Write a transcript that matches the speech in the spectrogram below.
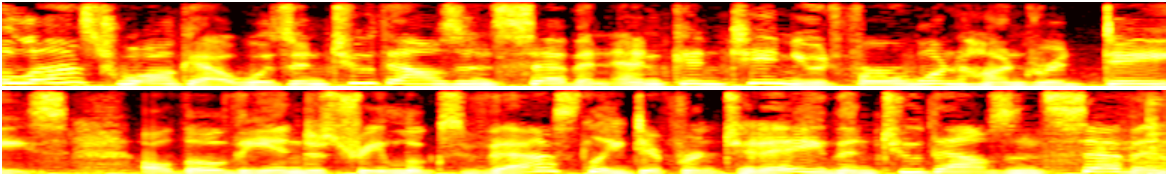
The last walkout was in 2007 and continued for 100 days. Although the industry looks vastly different today than 2007,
